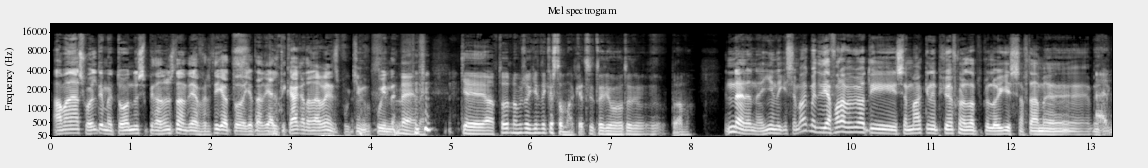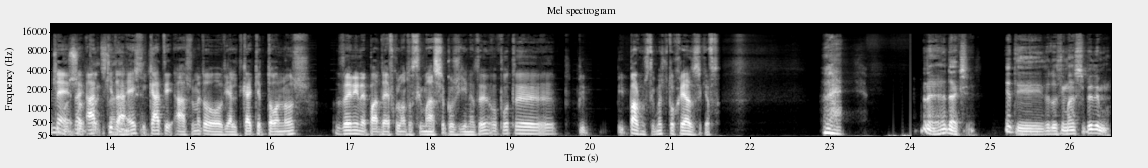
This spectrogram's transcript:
Άμα δεν ασχολείται με τόνους, η πιθανότητα να διαβερθεί για, το, για τα διαλυτικά καταλαβαίνεις που, που είναι. ναι, ναι. και αυτό νομίζω γίνεται και στο Mac, έτσι, το ίδιο, το ίδιο πράγμα. Ναι, ναι, ναι, γίνεται και σε Mac. Με τη διαφορά βέβαια ότι σε Mac είναι πιο εύκολο να τα πληκτρολογήσει αυτά με. με Ε, keyboard ναι, shortcuts, α, κοίτα, δηλαδή. έχει κάτι, ας πούμε το διαλυτικά και τόνος. Δεν είναι πάντα εύκολο να το θυμάσαι πώς γίνεται. Οπότε υ- υπάρχουν στιγμές που το χρειάζεσαι και αυτό. Ναι, εντάξει. Γιατί δεν το θυμάσαι, παιδί μου.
